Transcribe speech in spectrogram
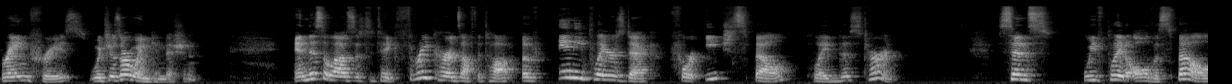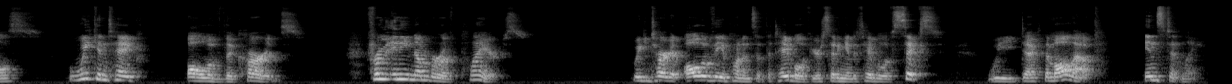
Brain Freeze, which is our win condition. And this allows us to take three cards off the top of any player's deck for each spell played this turn. Since we've played all the spells, we can take all of the cards from any number of players. We can target all of the opponents at the table. If you're sitting at a table of six, we deck them all out instantly.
